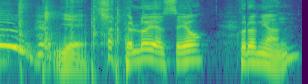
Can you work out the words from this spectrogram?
예, 별로였어요. 그러면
